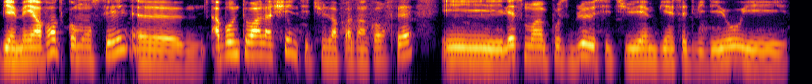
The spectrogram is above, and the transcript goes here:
Bien, mais avant de commencer, euh, abonne-toi à la chaîne si tu ne l'as pas encore fait et laisse-moi un pouce bleu si tu aimes bien cette vidéo et,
